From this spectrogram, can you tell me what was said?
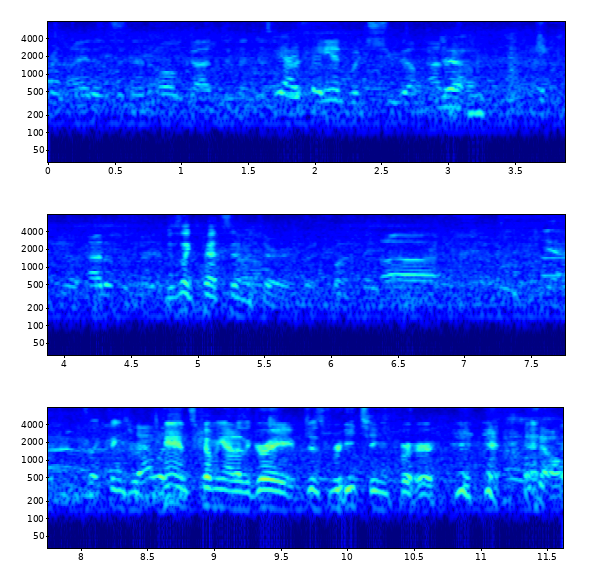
Items and oh god, and then hand would shoot up out Yeah. of, you know, out of the bed. It's like Pet Sematary, but fun. Uh, It's like things That with was- hands coming out of the grave, just reaching for no,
